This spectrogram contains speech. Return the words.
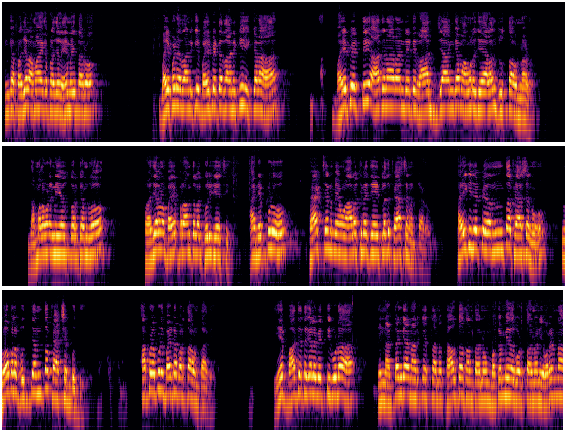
ఇంకా ప్రజలు అమాయక ప్రజలు ఏమవుతారో భయపడేదానికి భయపెట్టేదానికి ఇక్కడ భయపెట్టి ఆదినారాయణ రెడ్డి రాజ్యాంగం అమలు చేయాలని చూస్తూ ఉన్నాడు. దమ్మలవాడ నియోజకవర్గంలో ప్రజలను భయభ్రాంతులకు గురి చేసి ఆయన ఎప్పుడు ఫ్యాక్షన్ మేము ఆలోచన చేయట్లేదు ఫ్యాషన్ అంటాడు. పైకి చెప్పేదంతా ఫ్యాషను లోపల బుద్ధి అంతా ఫ్యాక్షన్ బుద్ధి. అప్పుడప్పుడు బయటపడతా ఉంటుంది. ఏ బాధ్యత గల వ్యక్తి కూడా నిన్ను అడ్డంగా నరికేస్తాను కాలుతో తంతాను ముఖం మీద కొడతాను అని ఎవరైనా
